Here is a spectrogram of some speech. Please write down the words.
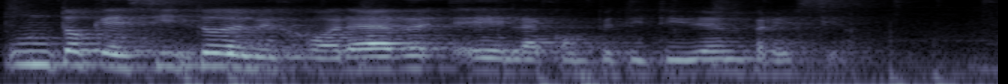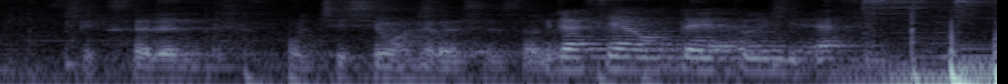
un toquecito de mejorar eh, la competitividad en precio. Excelente. Muchísimas gracias. Ale. Gracias a ustedes por la invitación.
